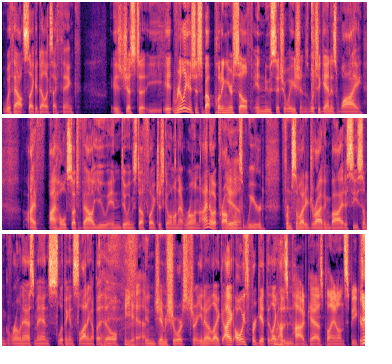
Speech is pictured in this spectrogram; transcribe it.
without psychedelics. I think is just to it really is just about putting yourself in new situations, which again is why I I hold such value in doing stuff like just going on that run. I know it probably Yeah. looks weird from somebody driving by to see some grown ass man slipping and sliding up a hill Yeah. in gym shorts. You know, like I always forget that like this I'm podcast playing on speaker.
